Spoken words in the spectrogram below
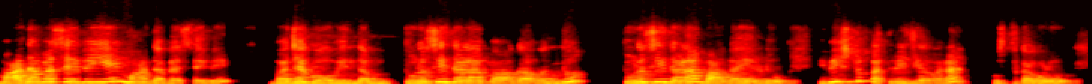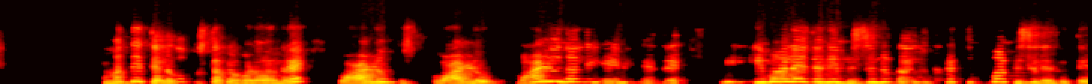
ಮಾಧವ ಸೇವೆಯೇ ಮಾಧವ ಸೇವೆ, ಭಜ ಗೋವಿಂದಂ, ತುಳಸಿದಳ ಭಾಗ ಒಂದು, ತುಳಸಿದಳ ಭಾಗ ಎರಡು, ಇವಿಷ್ಟು ಪತ್ರಿಜಿ ಅವರ ಪುಸ್ತಕಗಳು. ಮತ್ತೆ ತೆಲುಗು ಪುಸ್ತಕಗಳು ಅಂದ್ರೆ ವಾಳು ವಾಳು ವಾಳುನಲ್ಲಿ ಏನಿದೆ ಅಂದ್ರೆ ಹಿಮಾಲಯದಲ್ಲಿ ಬಿಸಿಲುಗಾಲದಲ್ಲಿ ತುಂಬಾ ಬಿಸಿಲಿರುತ್ತೆ.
